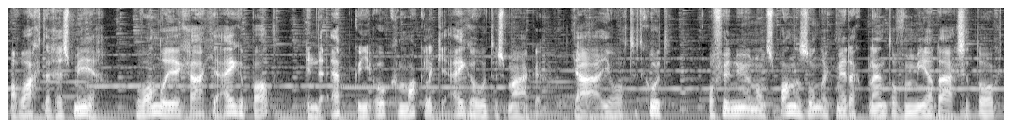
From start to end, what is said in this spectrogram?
Maar wacht, er is meer. Wandel je graag je eigen pad? In de app kun je ook gemakkelijk je eigen routes maken. Ja, je hoort het goed. Of je nu een ontspannen zondagmiddag plant of een meerdaagse tocht.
